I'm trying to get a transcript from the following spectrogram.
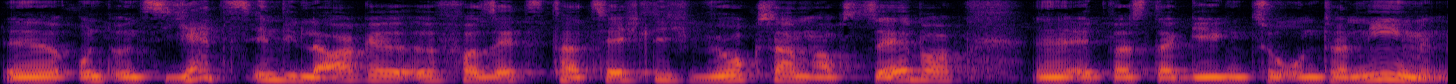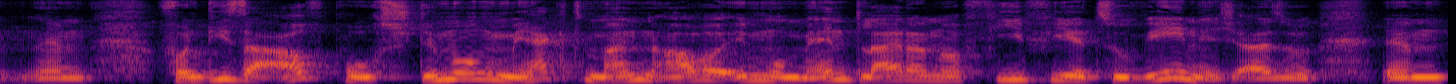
äh, und uns jetzt in die Lage äh, versetzt, tatsächlich wirksam auch selber äh, etwas dagegen zu unternehmen. Ähm, von dieser Aufbruchsstimmung merkt man aber im Moment leider noch viel, viel zu wenig. Also ähm,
